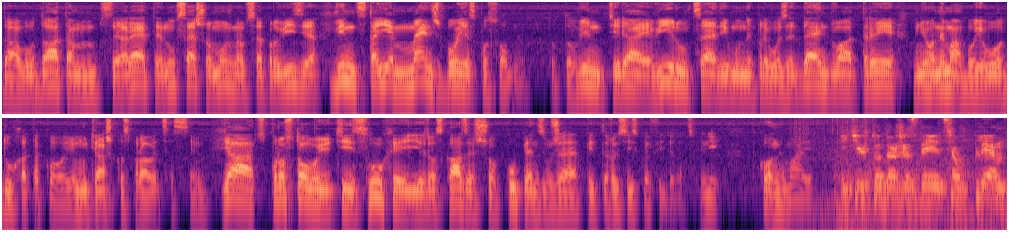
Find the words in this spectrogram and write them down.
да, вода, там, сигарети, ну все, що можна, все провізія, він стає менш боєспособним. Тобто він тіряє віру в це, йому не привозять день, два, три. В нього нема бойового духа такого, йому тяжко справитися з цим. Я спростовую ті слухи і розкази, що Куп'янськ вже під Російською Федерацією. Ні, такого немає. І ті, хто навіть здається в плен,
